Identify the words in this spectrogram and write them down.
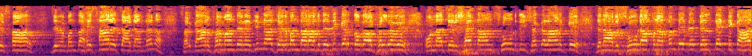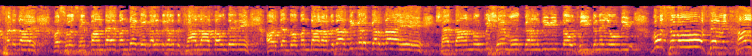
ہسار جی بندہ ہسار چ نا، سرکار فرما نے جنہ چر بندہ رب دے ذکر تو غافل رہے ان چر شیطان سونڈ دی شکل آن کے جناب سونڈ اپنا بندے دے دل تے ٹکا چڑھتا ہے، وسوسے پاندا ہے، بندے دے غلط غلط خیالات آتے ہیں اور جدو بندہ رب دا ذکر کرتا ہے، شیطان نو پیچھے منہ کرن دی بھی توفیق نہیں آتی وسواس خل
